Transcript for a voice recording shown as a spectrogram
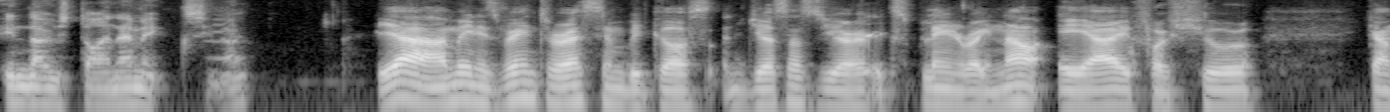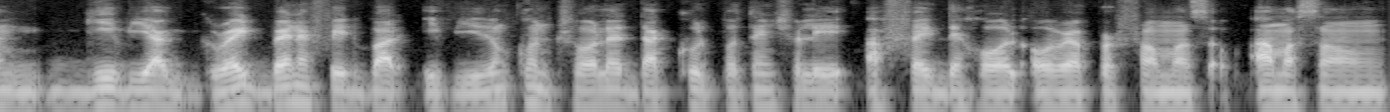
in those dynamics you know Yeah, I mean, it's very interesting because just as you're explaining right now, AI for sure can give you a great benefit, but if you don't control it, that could potentially affect the whole overall performance of Amazon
